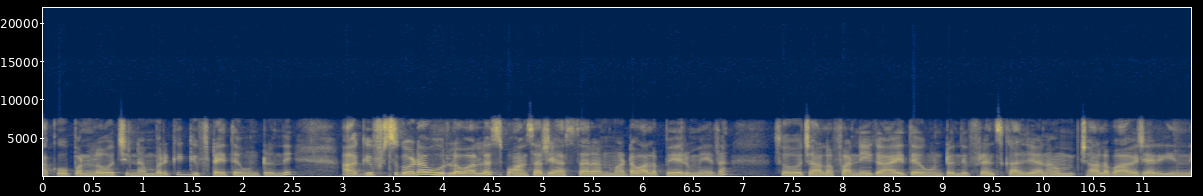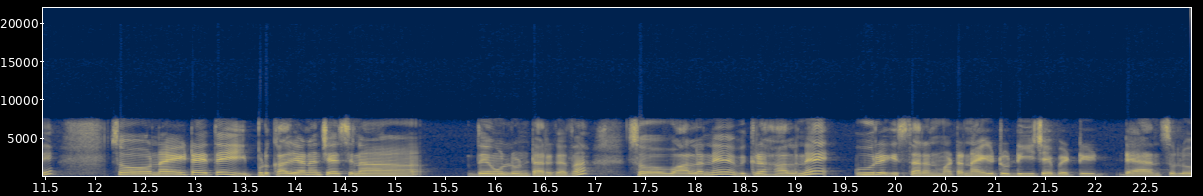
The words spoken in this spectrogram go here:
ఆ కూపన్లో వచ్చిన నెంబర్కి గిఫ్ట్ అయితే ఉంటుంది. ఆ గిఫ్ట్స్ కూడా ఊర్లో వాళ్ళు స్పాన్సర్ చేస్తారనమాట వాళ్ళ పేరు మీద. సో చాలా ఫన్నీగా అయితే ఉంటుంది ఫ్రెండ్స్. కళ్యాణం చాలా బాగా జరిగింది. సో నైట్ అయితే ఇప్పుడు కళ్యాణం చేసిన దేవుళ్ళు ఉంటారు కదా సో వాళ్ళనే విగ్రహాలనే ఊరేగిస్తారనమాట నైట్ డీజే పెట్టి డ్యాన్సులు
